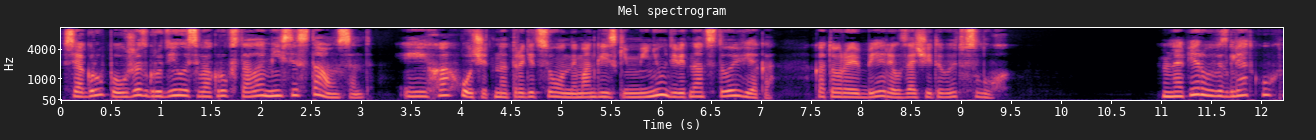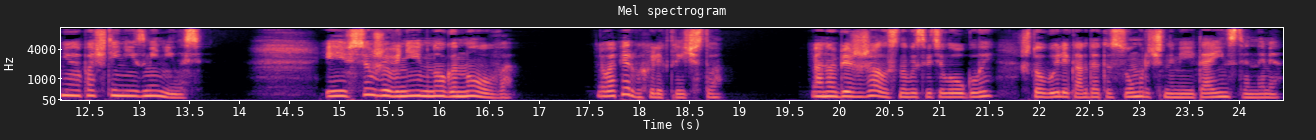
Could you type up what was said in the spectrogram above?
вся группа уже сгрудилась вокруг стола миссис Таунсенд и хохочет над традиционным английским меню XIX века, которое Берил зачитывает вслух. На первый взгляд кухня почти не изменилась. И все же в ней много нового. Во-первых, электричество. Оно безжалостно высветило углы, что были когда-то сумрачными и таинственными.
